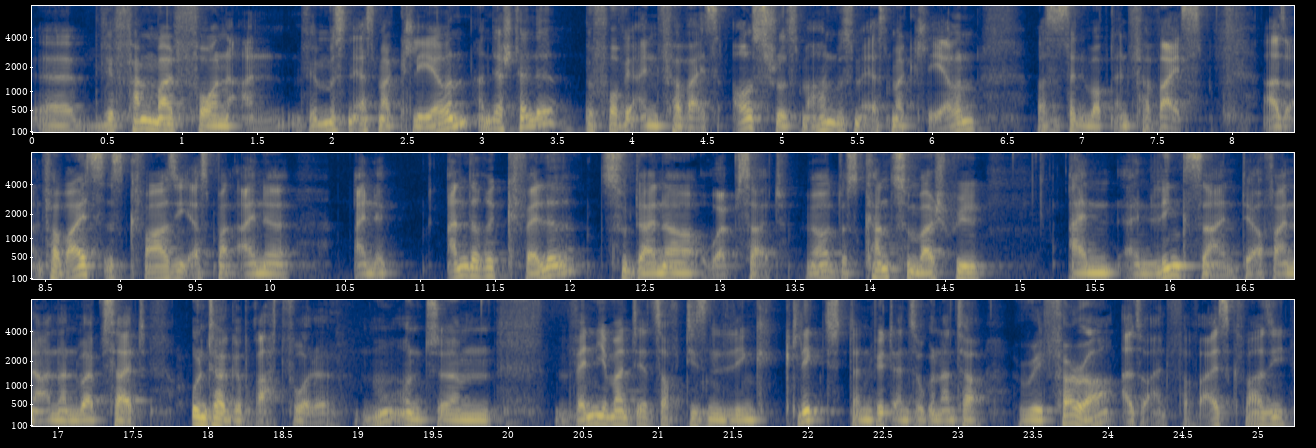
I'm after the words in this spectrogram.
äh, wir fangen mal vorne an. Wir müssen erstmal klären an der Stelle, bevor wir einen Verweisausschluss machen, müssen wir erstmal klären, was ist denn überhaupt ein Verweis. Also ein Verweis ist quasi erstmal eine, eine andere Quelle zu deiner Website. Ja, das kann zum Beispiel ein, ein Link sein, der auf einer anderen Website untergebracht wurde. Und ähm, wenn jemand jetzt auf diesen Link klickt, dann wird ein sogenannter Referrer, also ein Verweis quasi,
